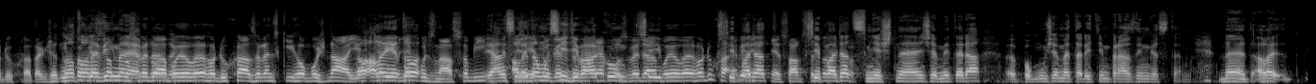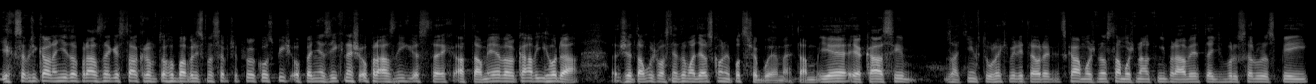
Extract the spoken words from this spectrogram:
ducha. Takže to, no to nevíme. Pozvedá jako, bojového ducha Zelenského možná ještě no, ale je to, znásobí. Já myslím, že to, to musí divákům při, bojového ducha. připadat, připadat směšné, že my teda eh, pomůžeme tady tím prázdným gestem. Ne, ale jak jsem říkal, není to prázdné gesto a krom toho bavili jsme se před chvilkou spíš o penězích než o prázdných gestech a tam je velká výhoda, že tam už vlastně to Maďarsko nepotřebujeme. Tam je jakási zatím v tuhle chvíli teoretická možnost a možná k ní právě teď v Bruselu dospějí,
